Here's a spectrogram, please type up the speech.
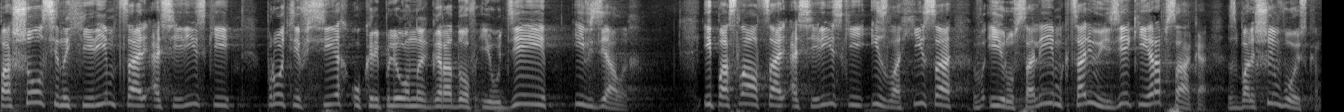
пошел Синахирим, царь ассирийский, против всех укрепленных городов Иудеи и взял их. И послал царь ассирийский из Лахиса в Иерусалим к царю Езекии Рапсака с большим войском.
